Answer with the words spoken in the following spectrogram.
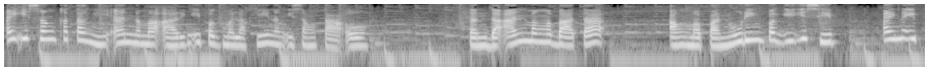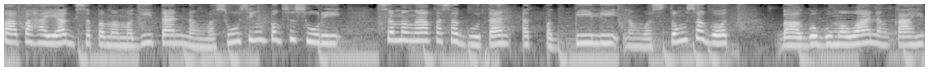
ay isang katangian na maaring ipagmalaki ng isang tao. Tandaan mga bata, ang mapanuring pag-iisip ay naipapahayag sa pamamagitan ng masusing pagsusuri sa mga kasagutan at pagpili ng wastong sagot bago gumawa ng kahit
